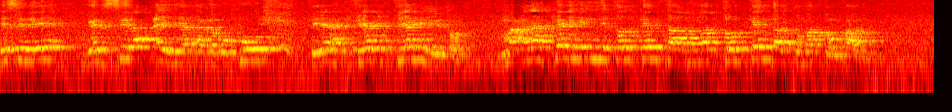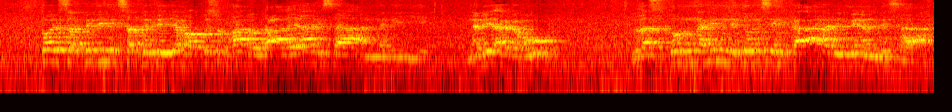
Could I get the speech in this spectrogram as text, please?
اسني قد سرع أقبكو تيه تيه تيه النتون معنى كله النتون كن تاممتون كن دلتمتون قالوا. طول سبته سبته يا رب سبحانه وتعالى يا نساء النبي. نبي أقبو. لستن هن سن كأحد من النساء.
